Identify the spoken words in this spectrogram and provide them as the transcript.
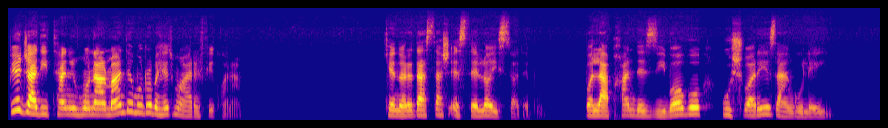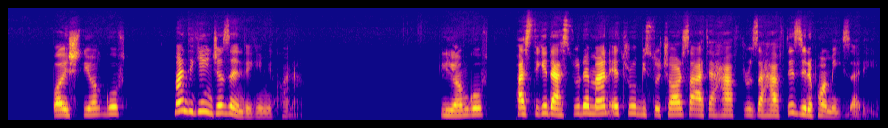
بیا جدیدترین هنرمندمون رو بهت معرفی کنم. کنار دستش استلا ایستاده بود. با لبخند زیبا و گوشواره زنگوله‌ای. با اشتیاق گفت من دیگه اینجا زندگی می کنم. لیام گفت پس دیگه دستور منعت رو 24 ساعت هفت روز هفته زیر پا می‌گذاری.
